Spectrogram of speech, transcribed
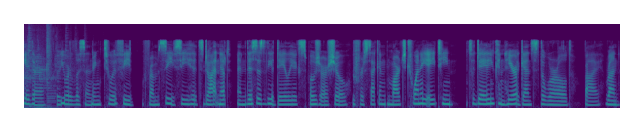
Hey there, you are listening to a feed from cchits.net, and this is the Daily Exposure Show for 2nd March 2018. Today you can hear Against the World by Run.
